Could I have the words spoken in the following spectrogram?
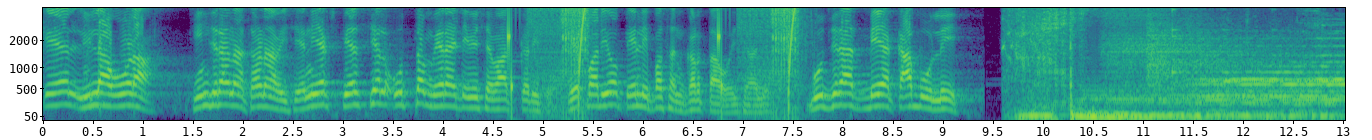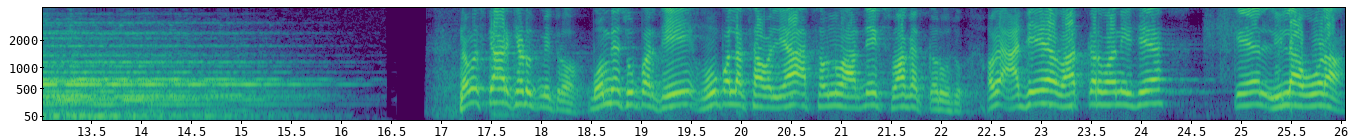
કે લીલા ઓળા ચિંજરાના ચણા વિશે એની એક સ્પેશિયલ ઉત્તમ વેરાયટી વિશે વાત કરીશું. વેપારીઓ પહેલી પસંદ કરતા હોય છે આને. ગુજરાત બે, કાબુલી. નમસ્કાર ખેડૂત મિત્રો. બોમ્બે સુપરથી હું પલક સાવલિયા આપ સૌનું હાર્દિક સ્વાગત કરું છું. હવે આજે વાત કરવાની છે કે લીલા ઓળા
